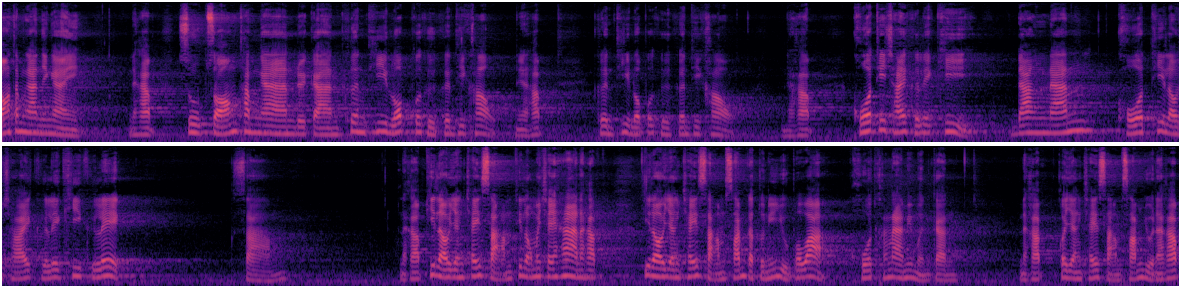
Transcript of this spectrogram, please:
2ทำงานยังไงนะครับสูบ 2ทำงานโดยการเคลื่อนที่ลบก็คือเคลื่อนที่เข้าเนี่ยครับเคลื่อนที่ลบก็คือเคลื่อนที่เข้านะครับโค้ดที่ใช้คือเลขคี่ ดังนั้นโค้ดที่เราใช้คือเลขคี่คือเลข3นะครับที่เรายังใช้ 3 ที่เราไม่ใช้ 5 นะครับ ที่เรายังใช้ 3 ซ้ำกับตัวนี้อยู่เพราะว่าโค้ดข้างหน้าไม่เหมือนกันนะครับ ก็ยังใช้ 3 ซ้ำอยู่นะครับ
